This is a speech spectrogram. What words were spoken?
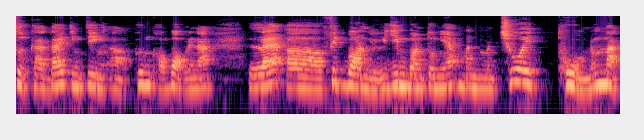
สุดๆค่ะได้จริงๆอ่าพิ่งขอบอกเลยนะ และเอ่อฟิตบอลหรือยิมบอลตัวเนี้ยมันมันช่วยถ่วงน้ำหนัก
